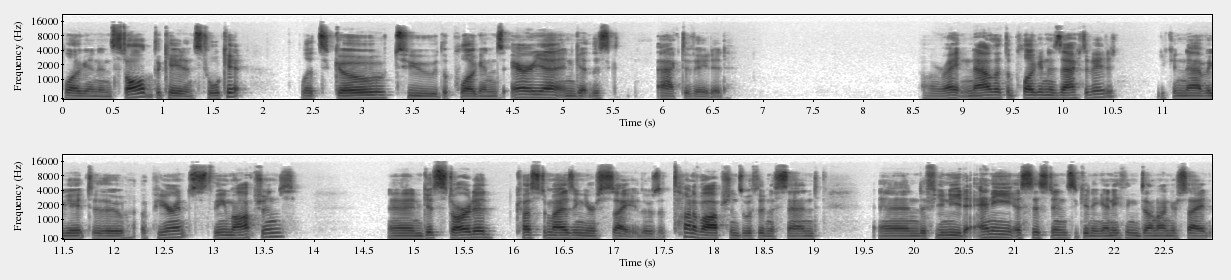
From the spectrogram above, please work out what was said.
plugin installed, the Kadence Toolkit, let's go to the plugins area and get this activated. Alright, now that the plugin is activated, you can navigate to Appearance, Theme Options, and get started customizing your site. There's a ton of options within Ascend and if you need any assistance getting anything done on your site,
